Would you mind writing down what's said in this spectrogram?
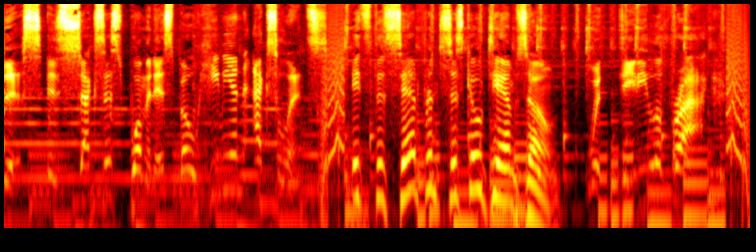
This is Sexist Womanist Bohemian Excellence. It's the San Francisco Dam Zone with Didi LaFrac.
